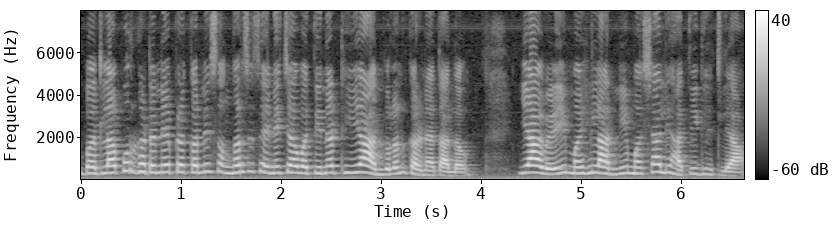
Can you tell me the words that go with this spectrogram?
बदलापूर घटनेप्रकरणी संघर्ष सेनेच्या वतीनं ठिय्या आंदोलन करण्यात आलं. यावेळी महिलांनी मशाली हाती घेतल्या.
